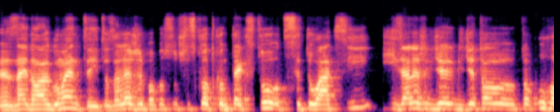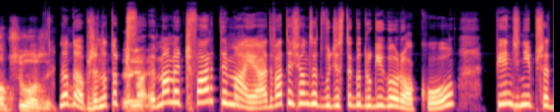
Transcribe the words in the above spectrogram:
e, znajdą argumenty i to zależy po prostu wszystko od kontekstu, od sytuacji i zależy, gdzie, gdzie to, to ucho przyłoży. No dobrze, no to y mamy 4 maja 2022 roku, pięć dni przed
